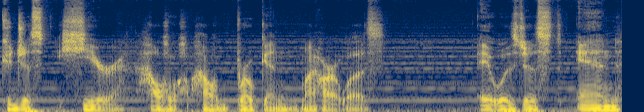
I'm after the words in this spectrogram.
could just hear how how broken my heart was. It was just and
